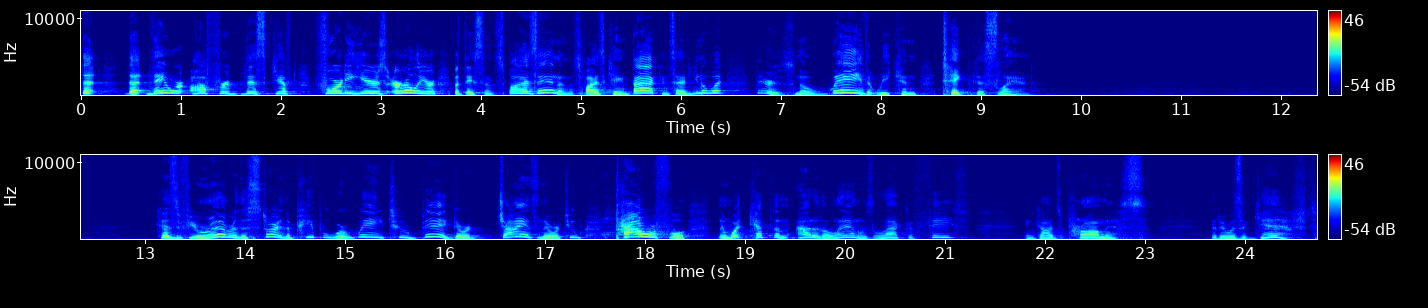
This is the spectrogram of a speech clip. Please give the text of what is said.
that, that they were offered this gift 40 years earlier, but they sent spies in, and the spies came back and said, You know what? There is no way that we can take this land. Because if you remember the story, the people were way too big. They were giants and they were too powerful. And what kept them out of the land was a lack of faith in God's promise that it was a gift,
